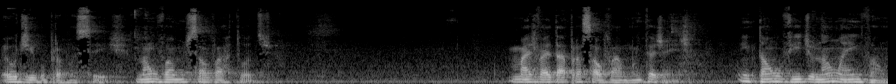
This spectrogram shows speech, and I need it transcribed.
Eu digo para vocês, não vamos salvar todos. Mas vai dar para salvar muita gente. então o vídeo não é em vão.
